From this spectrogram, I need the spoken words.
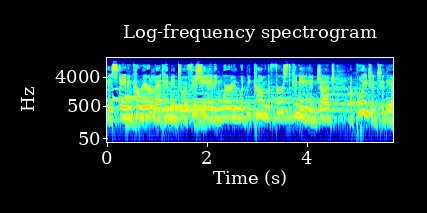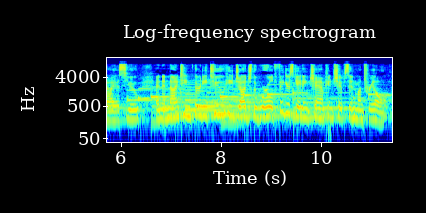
His skating career led him into officiating, where he would become the first Canadian judge appointed to the ISU, and in 1932 he judged the World Figure Skating Championships in Montreal,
